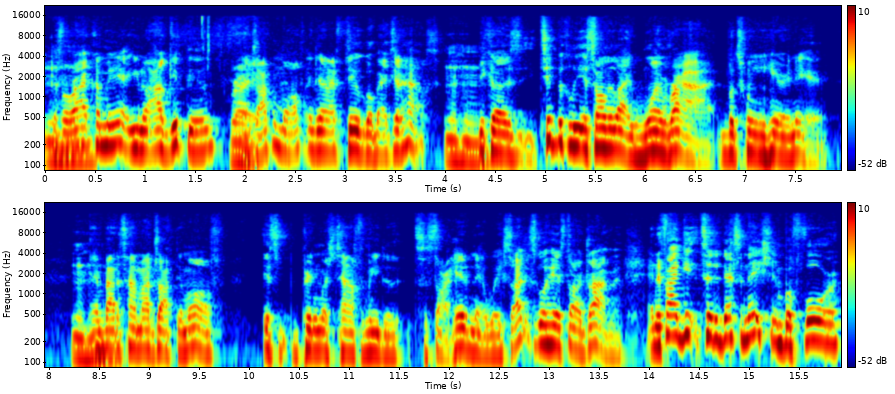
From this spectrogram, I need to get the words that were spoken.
If a ride come in, you know, I'll get them, I drop them off, and then I still go back to the house Mhm. because typically it's only like one ride between here and there. Mhm. And by the time I drop them off, it's pretty much time for me to, to start heading that way. So I just go ahead and start driving. And if I get to the destination before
